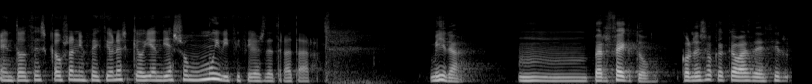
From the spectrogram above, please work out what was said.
entonces causan infecciones que hoy en día son muy difíciles de tratar. Mira, mm, perfecto. Con eso que acabas de decir,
